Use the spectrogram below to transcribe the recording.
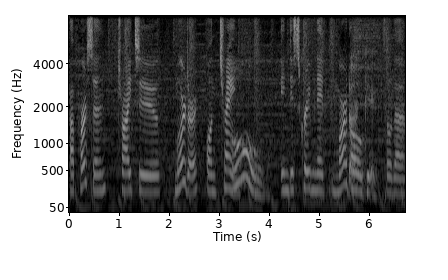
a person tried to murder on train. Oh. Indiscriminate murder. Oh, okay. So the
